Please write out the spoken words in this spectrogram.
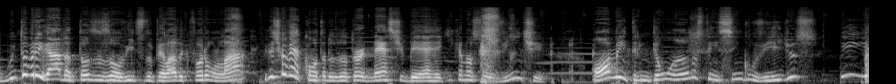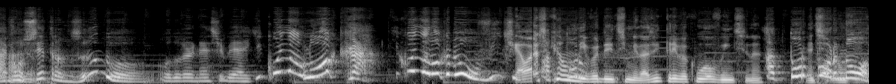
Muito obrigado a todos os ouvintes do Pelado que foram lá. E deixa eu ver a conta do Dr. Nest BR aqui, que é nosso ouvinte. Homem, 31 anos, tem 5 vídeos. E é Caralho. você transando, o Dr. Nest BR? Que coisa louca! Que coisa louca, meu ouvinte! Eu acho que é um Ator- nível de intimidade incrível com o ouvinte, né? Ator pornô.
